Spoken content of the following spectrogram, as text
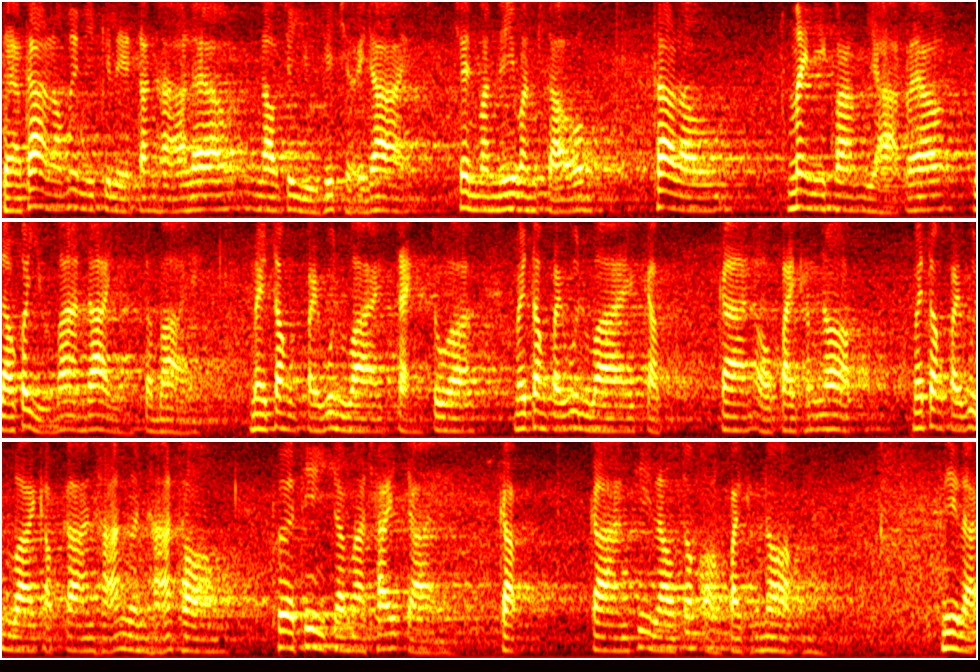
แต่ถ้าเราไม่มีกิเลสตัณหาแล้วเราจะอยู่เฉยๆได้ เช่นวันนี้วันเสาร์ถ้าเราไม่มีความอยากแล้ว เราก็อยู่บ้านได้อย่างสบาย ไม่ต้องไปวุ่นวายแต่งตัว ไม่ต้องไปวุ่นวายกับการออกไปข้างนอก ไม่ต้องไปวุ่นวายกับการหาเงินหาทอง เพื่อที่จะมาใช้จ่ายกับการที่เราต้องออกไปข้างนอก นี่แหละ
